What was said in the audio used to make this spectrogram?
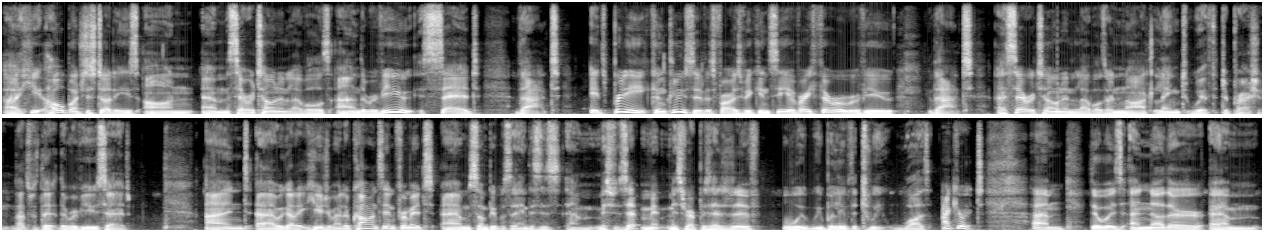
a whole bunch of studies on um, serotonin levels, and the review said that it's pretty conclusive as far as we can see, a very thorough review that uh, serotonin levels are not linked with depression. That's what the, the review said. And uh, we got a huge amount of comments in from it. Um, some people saying this is um, misrepresentative we, we believe the tweet was accurate. Um, there was another um,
